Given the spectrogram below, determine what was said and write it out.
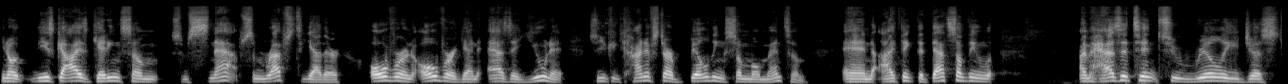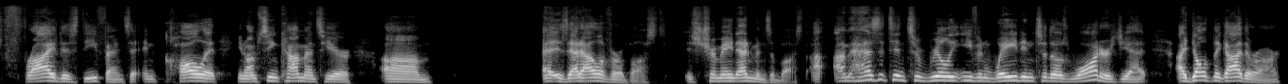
you know, these guys getting some some snaps, some reps together over and over again as a unit, so you can kind of start building some momentum. And I think that that's something I'm hesitant to really just fry this defense and call it. You know, I'm seeing comments here. Um, is that Oliver a bust? Is Tremaine Edmunds a bust? I, am hesitant to really even wade into those waters yet. I don't think either are.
